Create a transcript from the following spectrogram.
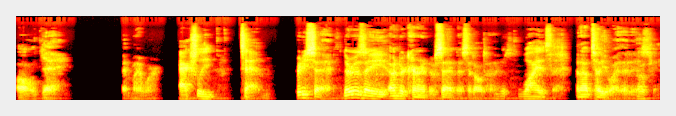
all day, at my work. Actually, sad. Pretty sad. There is a undercurrent of sadness at all times, Why is that? and I'll tell you why that is. Okay.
